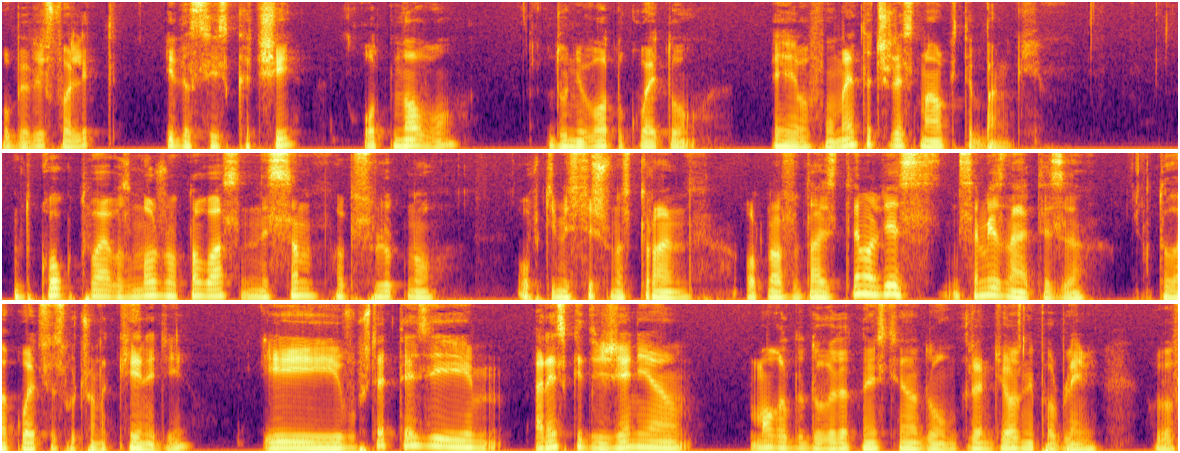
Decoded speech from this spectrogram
обяви фалит и да се изкачи отново до нивото, което е в момента чрез малките банки. Доколко това е възможно, отново аз не съм абсолютно оптимистично настроен относно тази тема. Вие сами знаете за това, което се случва на Кенеди. И въобще тези резки движения могат да доведат наистина до грандиозни проблеми в,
